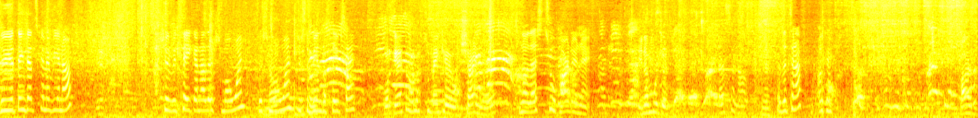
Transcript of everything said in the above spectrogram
Do you think that's gonna be enough? Yeah. Should we take another small one? The small one, just to be on the safe side? Porque esto es to make it shiny, right? No, that's too hard in it. Y no mucho. That's enough. Is that enough? Okay. Vale.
